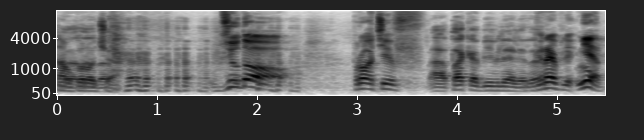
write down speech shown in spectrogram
Там, Да-да-да. короче, дзюдо против А так объявляли, да? грэплинг. Нет,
